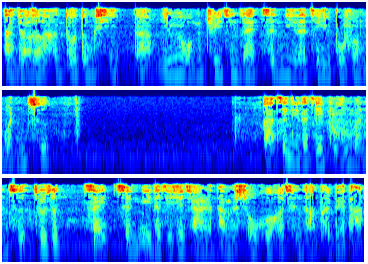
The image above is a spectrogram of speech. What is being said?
啊，聊到了很多东西啊，因为我们最近在整理的这一部分文字啊，整理的这部分文字，就是在整理的这些家人，他们收获和成长特别大，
